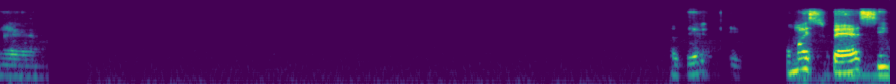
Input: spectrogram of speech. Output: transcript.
É. Uma espécie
